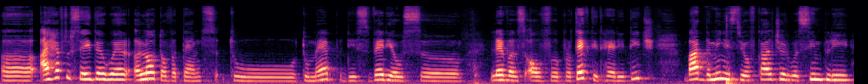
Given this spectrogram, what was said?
Uh, I have to say there were a lot of attempts to, to map these various uh, levels of uh, protected heritage, but the Ministry of Culture was simply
